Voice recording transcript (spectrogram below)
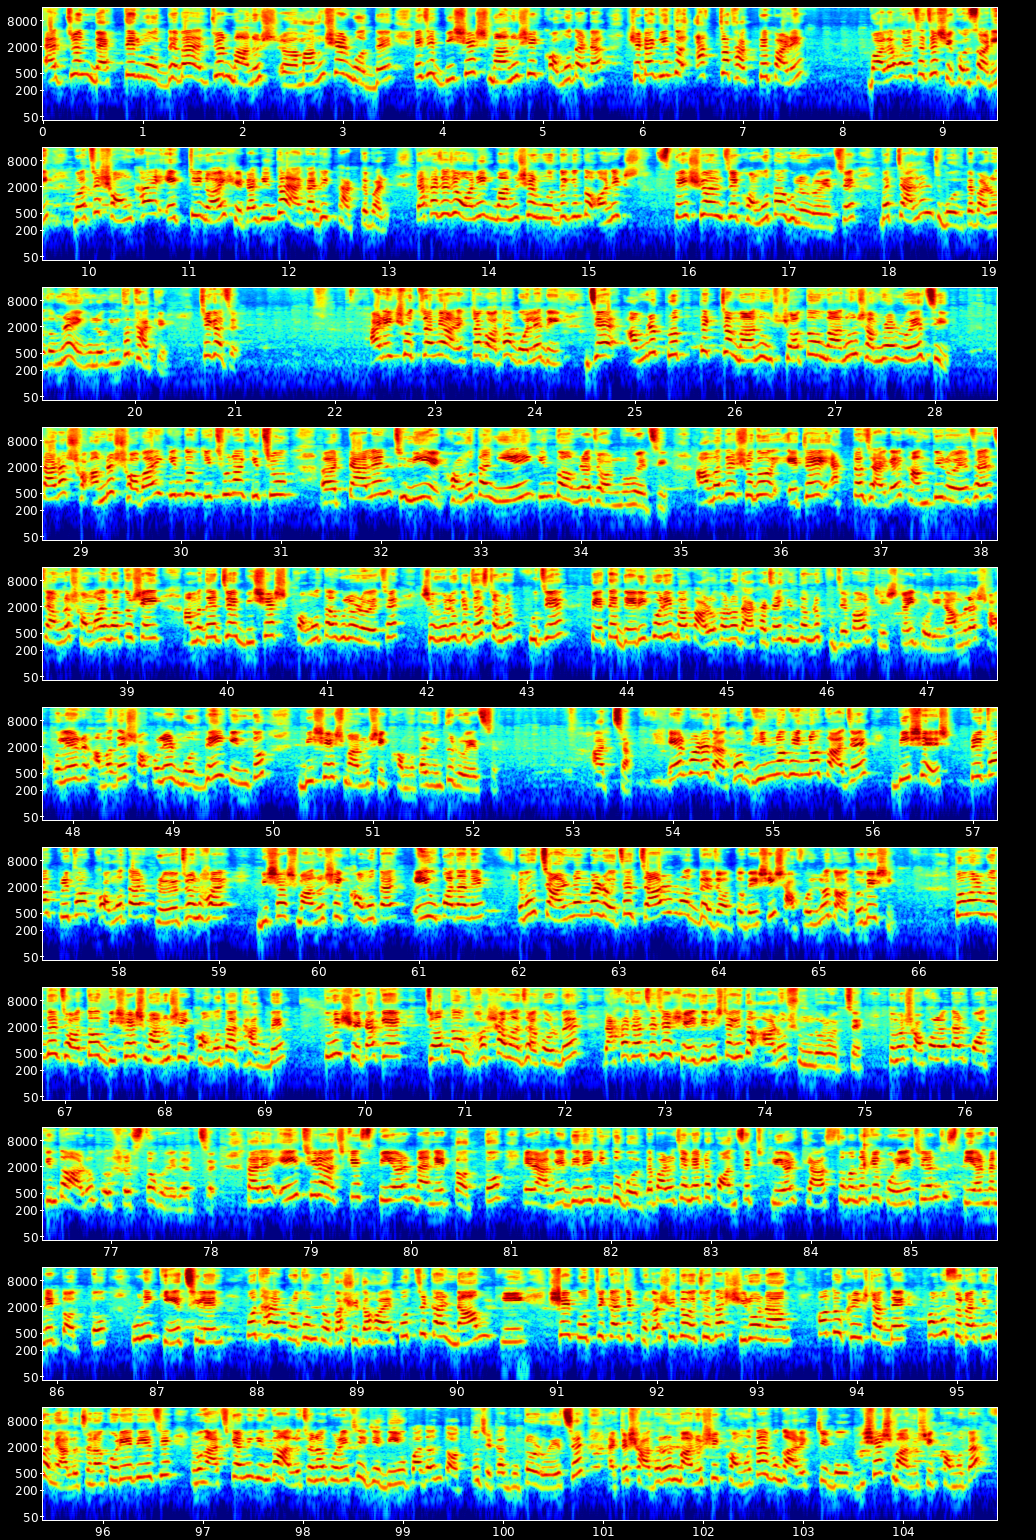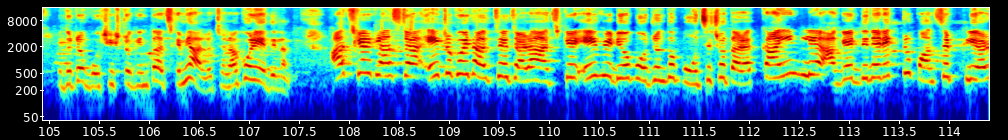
একজন ব্যক্তির মধ্যে বা একজন মানুষ মানুষের মধ্যে এই যে বিশেষ মানসিক ক্ষমতাটা, সেটা কিন্তু একটা থাকতে পারে। বলা হয়েছে যে সরি হচ্ছে সংখ্যায় একটি নয়, সেটা কিন্তু একাধিক থাকতে পারে। দেখা যায় যে অনেক মানুষের মধ্যে কিন্তু অনেক স্পেশাল যে ক্ষমতাগুলো রয়েছে বা ট্যালেন্ট বলতে পারো তোমরা, এগুলো কিন্তু থাকে। ঠিক আছে? আর এই সূত্রে আমি আরেকটা কথা বলে দিই যে আমরা প্রত্যেকটা মানুষ, যত মানুষ আমরা রয়েছি, তারা আমরা সবাই কিন্তু কিছু না কিছু ট্যালেন্ট নিয়ে, ক্ষমতা নিয়েই কিন্তু আমরা জন্ম হয়েছি। আমাদের শুধু এটাই একটা জায়গায় খামতি রয়ে যায় যে আমরা সময় মতো সেই আমাদের যে বিশেষ ক্ষমতাগুলো রয়েছে, সেগুলোকে জাস্ট আমরা খুঁজে পেতে দেরি করি বা কারও কারও দেখা যায় কিন্তু আমরা খুঁজে পাওয়ার চেষ্টাই করি না। আমরা সকলের, আমাদের সকলের মধ্যেই কিন্তু বিশেষ মানসিক ক্ষমতা কিন্তু রয়েছে। আচ্ছা এরপরে দেখো, ভিন্ন ভিন্ন কাজে বিশেষ পৃথক পৃথক ক্ষমতার প্রয়োজন হয়, বিশেষ মানসিক ক্ষমতায় এই উপাদানে। এবং চার নম্বর রয়েছে, যার মধ্যে যত বেশি সাফল্য, তত বেশি। তোমার মধ্যে যত বিশেষ মানসিক ক্ষমতা থাকবে, তুমি সেটাকে যত ঘষা মাজা করবে, দেখা যাচ্ছে যে সেই জিনিসটা কিন্তু আরও সুন্দর হচ্ছে। তোমার সফলতার পথ কিন্তু আরও প্রশস্ত হয়ে যাচ্ছে। তাহলে এই ছিল আজকে স্পিয়ার ম্যানের তত্ত্ব। এর আগের দিনেই কিন্তু বলতে পারো যে আমি একটা কনসেপ্ট ক্লিয়ার ক্লাস তোমাদেরকে করিয়েছিলাম যে স্পিয়ার ম্যানের তত্ত্ব। উনি কে ছিলেন? কোথায় প্রথম প্রকাশিত হয়? পত্রিকার নাম কি? সেই পত্রিকায় যে প্রকাশিত হয়েছে তার শিরোনাম, কত খ্রিস্টাব্দে, সমস্তটা কিন্তু আমি আলোচনা করিয়ে দিয়েছি। এবং আজকে আমি কিন্তু আলোচনা করেছি যে দ্বি উপাদান তত্ত্ব, যেটা দুটো রয়েছে একটা সাধারণ মানসিক ক্ষমতা এবং আরেকটি বিশেষ মানসিক ক্ষমতা। এই দুটো বৈশিষ্ট্য কিন্তু আজকে আমি আলোচনা করিয়ে দিলাম। আজকের ক্লাসটা এইটুকুই থাকছে। যারা আজকের এই ভিডিও পর্যন্ত পৌঁছেছো, তারা কাইন্ডলি আগের দিনের একটু কনসেপ্ট ক্লিয়ার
